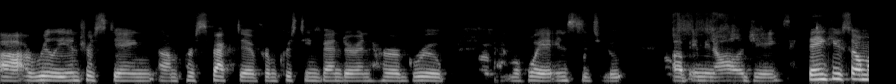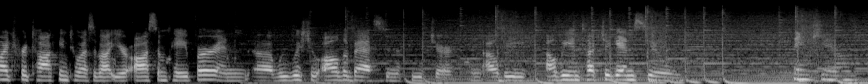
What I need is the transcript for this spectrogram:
uh, a really interesting um, perspective from Christine Bender and her group at La Jolla Institute of immunology. Thank you so much for talking to us about your awesome paper, and uh, we wish you all the best in the future. And I'll be I'll be in touch again soon. Thank you.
